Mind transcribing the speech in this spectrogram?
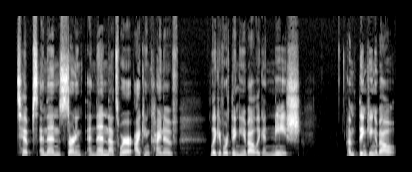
tips and then starting and then that's where i can kind of like if we're thinking about like a niche i'm thinking about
